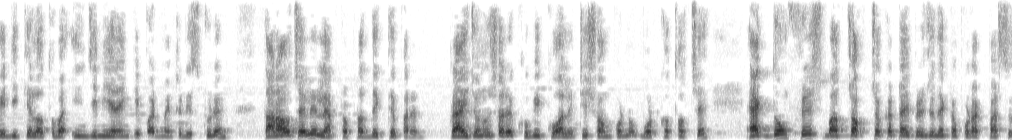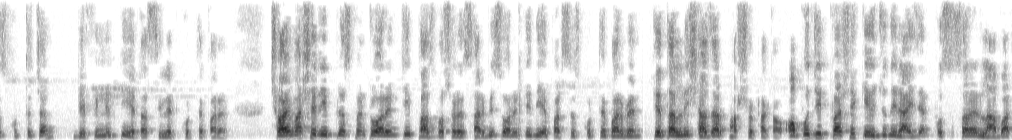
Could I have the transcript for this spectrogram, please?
মেডিকেল অথবা ইঞ্জিনিয়ারিং ডিপার্টমেন্টের স্টুডেন্ট তারাও চাইলে ল্যাপটপটা দেখতে পারেন। প্রাইস অনুসারে খুবই কোয়ালিটি সম্পন্ন, মোট কথা হচ্ছে একদম ফ্রেশ বা চকচকা টাইপের যদি একটা প্রোডাক্ট পারচেস করতে চান ডেফিনেটলি এটা সিলেক্ট করতে পারেন। ছয় মাসের রিপ্লেসমেন্ট ওয়ারেন্টি পাঁচ বছরের সার্ভিস ওয়ারেন্টি দিয়ে পারচেস করতে পারবেন। তেতাল্লিশ হাজার পাঁচশো টাকা। অপোজিট পাশে কেউ যদি রাইজেন প্রসেসরের লাভার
